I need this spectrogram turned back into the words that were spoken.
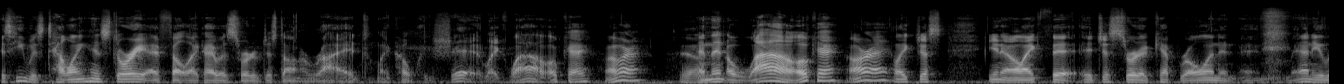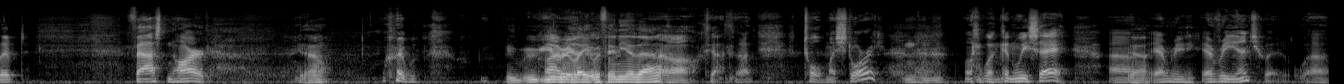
As he was telling his story, I felt like I was sort of just on a ride. Like, holy shit! Like, wow, okay, all right. Yeah. And then, oh wow, okay, all right. Like, just you know, like the it just sort of kept rolling, and, and man, he lived fast and hard. you yeah, know? you, you relate with any of that? Oh, yeah, I told my story. What, what can we say? Uh, Yeah. Every every inch of it. Uh,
